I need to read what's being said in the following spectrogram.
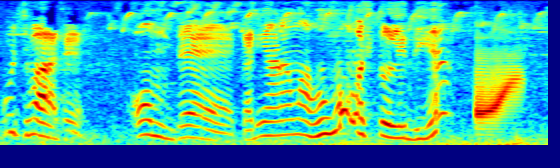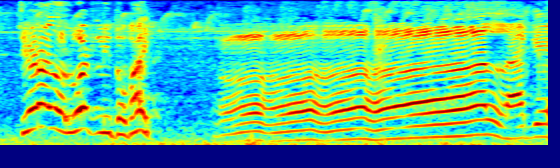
પૂછવા છે. ઓમ દે કરિયાણામાં હું શું વસ્તુ લીધી હે? ચેડાનો લોટ લીધો ભાઈ. લાગે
